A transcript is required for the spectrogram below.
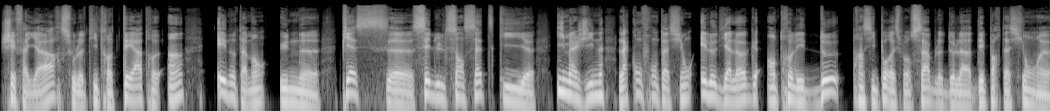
chez Fayard, sous le titre Théâtre 1, et notamment une euh, pièce euh, Cellule 107 qui euh, imagine la confrontation et le dialogue entre les deux principaux responsables de la déportation euh,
